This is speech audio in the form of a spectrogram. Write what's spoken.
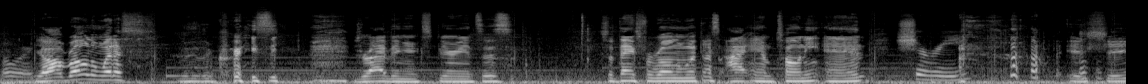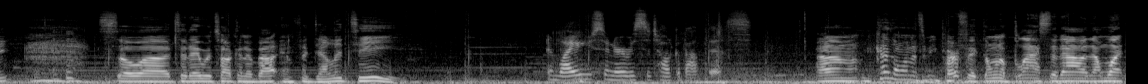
lord. Y'all rolling with us. This is a crazy driving experiences. So thanks for rolling with us. I am Tony, and Cherie. is she? so uh, today we're talking about infidelity. And why are you so nervous to talk about this? Um, because I want it to be perfect. I want to blast it out, and I want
